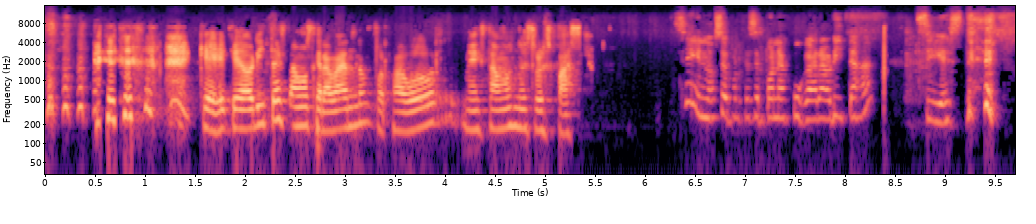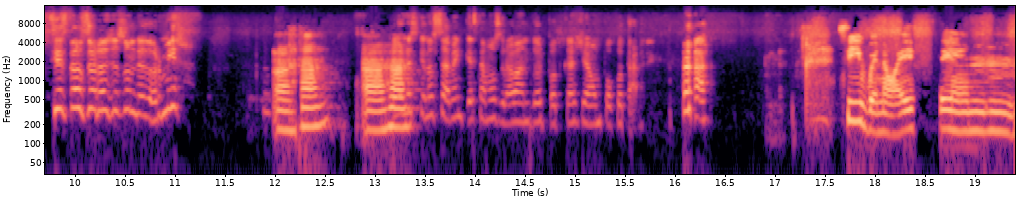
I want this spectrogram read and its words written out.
Que, que ahorita estamos grabando, por favor, necesitamos nuestro espacio. Sí, no sé por qué se pone a jugar ahorita. Si este, si estas horas ya son de dormir. Ajá, Bueno, ajá. es que no saben que estamos grabando el podcast ya un poco tarde. Sí, bueno, este, mm,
